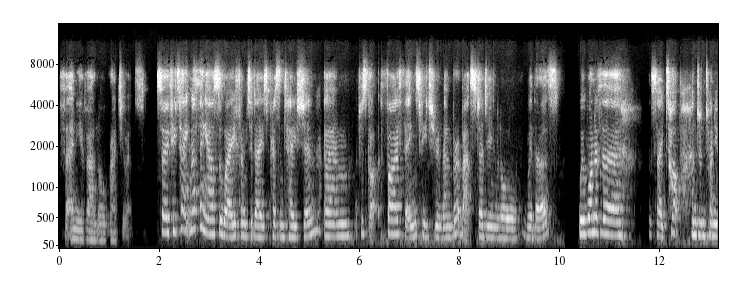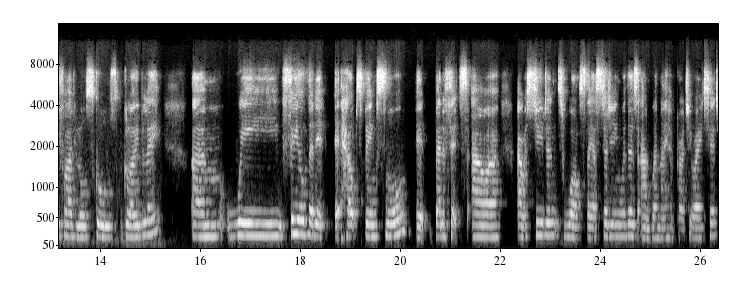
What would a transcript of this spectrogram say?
for any of our law graduates. So if you take nothing else away from today's presentation, um, I've just got five things for you to remember about studying law with us. We're one of the, let's say, top 125 law schools globally. Um, we feel that it, it helps being small. It benefits our our students whilst they are studying with us and when they have graduated.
